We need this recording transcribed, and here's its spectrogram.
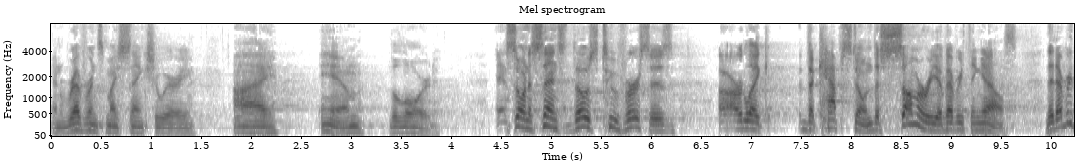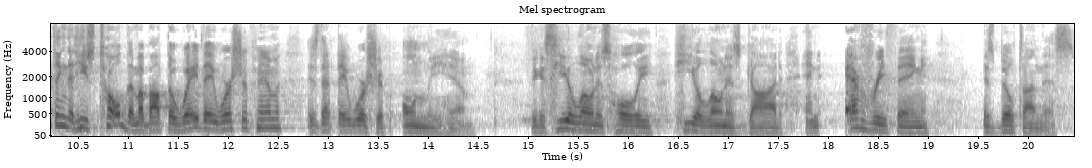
and reverence my sanctuary. I am the Lord. And so, in a sense, those two verses are like the capstone, the summary of everything else. That everything that he's told them about the way they worship him is that they worship only him. Because he alone is holy, he alone is God, and everything is built on this.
